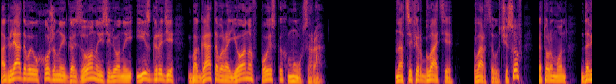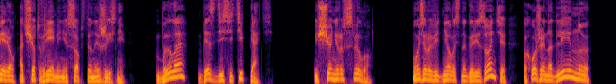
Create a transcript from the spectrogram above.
оглядывая ухоженные газоны и зеленые изгороди богатого района в поисках мусора. На циферблате кварцевых часов, которым он доверил отсчет времени собственной жизни, было без десяти пять. Еще не рассвело. Озеро виднелось на горизонте, похожее на длинную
